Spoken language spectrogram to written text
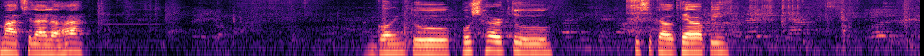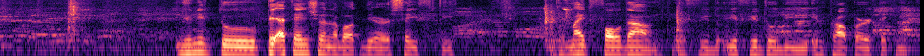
Hamachi ha? I'm going to push her to physical therapy. You need to pay attention about their safety. They might fall down if you do, if you do the improper technique.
